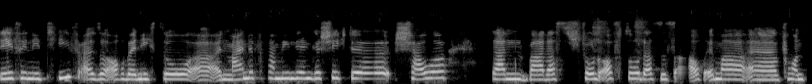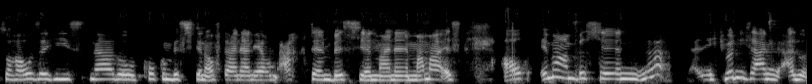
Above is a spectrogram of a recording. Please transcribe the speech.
definitiv. Also auch wenn ich so äh, in meine Familiengeschichte schaue, dann war das schon oft so, dass es auch immer äh, von zu Hause hieß, na, so guck ein bisschen auf deine Ernährung, achte ein bisschen. Meine Mama ist auch immer ein bisschen, ne, ich würde nicht sagen, also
